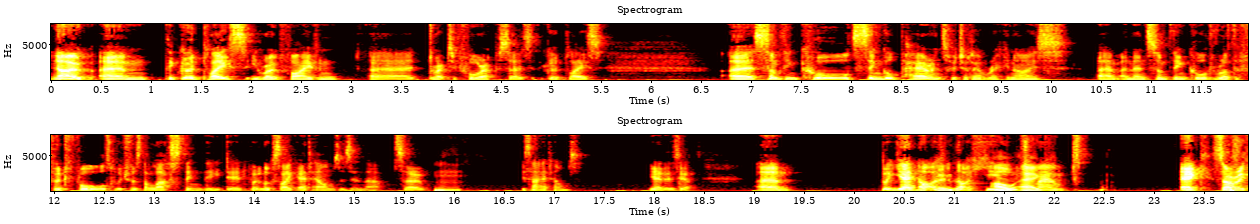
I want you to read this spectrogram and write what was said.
No, um, The Good Place. He wrote five and uh, directed four episodes of The Good Place. Uh, something called Single Parents, which I don't recognise. Um, and then something called Rutherford Falls, which was the last thing that he did. But it looks like Ed Helms is in that. So, Hmm. is that Ed Helms? Yeah, it is. Yeah. Um, but yeah, not a, not a huge Oh, Egg. amount. Egg, sorry,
